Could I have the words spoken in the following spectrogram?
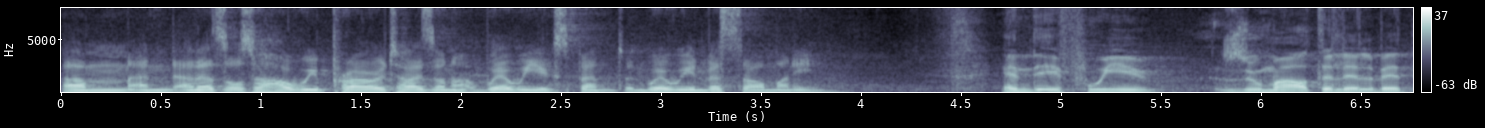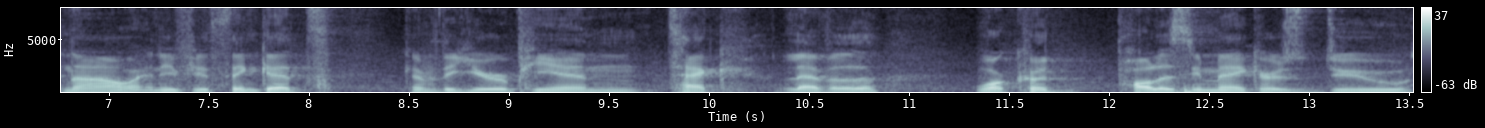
um, and, and that's also how we prioritize on where we expand and where we invest our money. And if we zoom out a little bit now, and if you think at kind of the European tech level, what could policymakers do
